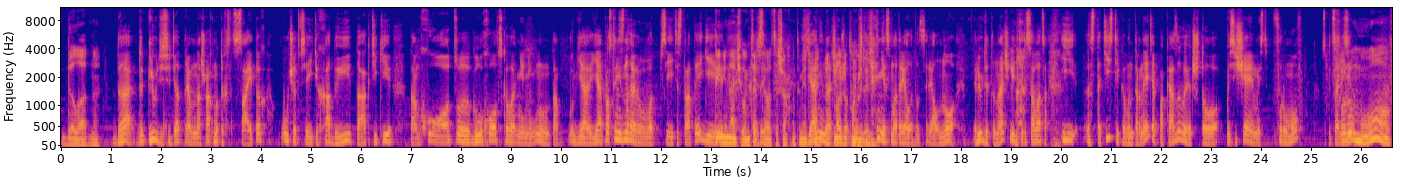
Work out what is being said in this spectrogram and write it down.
Да ладно. Да, люди сидят прям на шахматных сайтах, учат все эти ходы, тактики, там ход э, Глуховского, не, не, ну там, я, я просто не знаю вот все эти стратегии. Ты не начал интересоваться шахматами. это я пон- не это начал, уже потому поняли. что я не смотрел этот сериал, но люди-то начали интересоваться. И статистика в интернете показывает, что посещаемость форумов специализированных... Форумов.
